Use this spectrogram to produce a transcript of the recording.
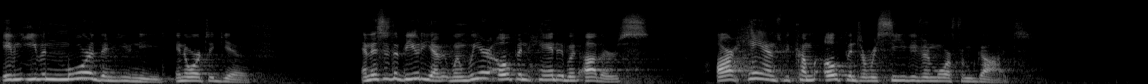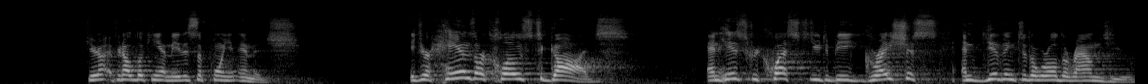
even, even more than you need in order to give. And this is the beauty of it. When we are open handed with others, our hands become open to receive even more from God. If you're not, if you're not looking at me, this is a poignant image. If your hands are closed to God's and His requests you to be gracious and giving to the world around you,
